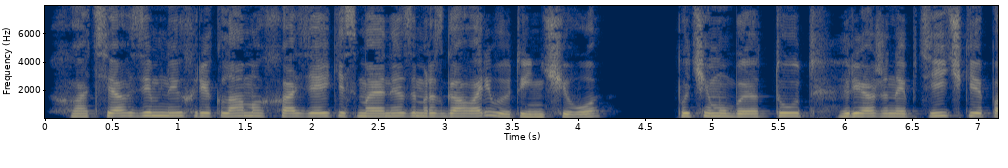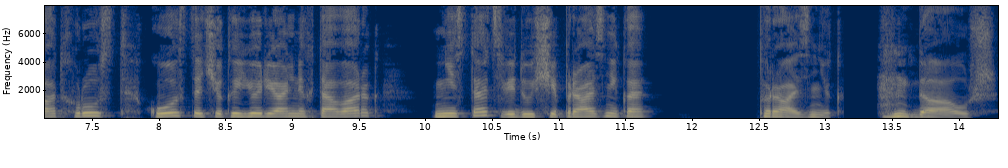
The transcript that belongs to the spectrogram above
Хотя в земных рекламах хозяйки с майонезом разговаривают и ничего. Почему бы тут ряженой птичке под хруст косточек ее реальных товарок не стать ведущей праздника? Праздник, да уж.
